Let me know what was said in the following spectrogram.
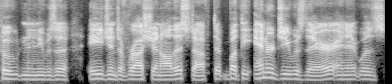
Putin and he was a agent of Russia and all this stuff, but the energy was there and it was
